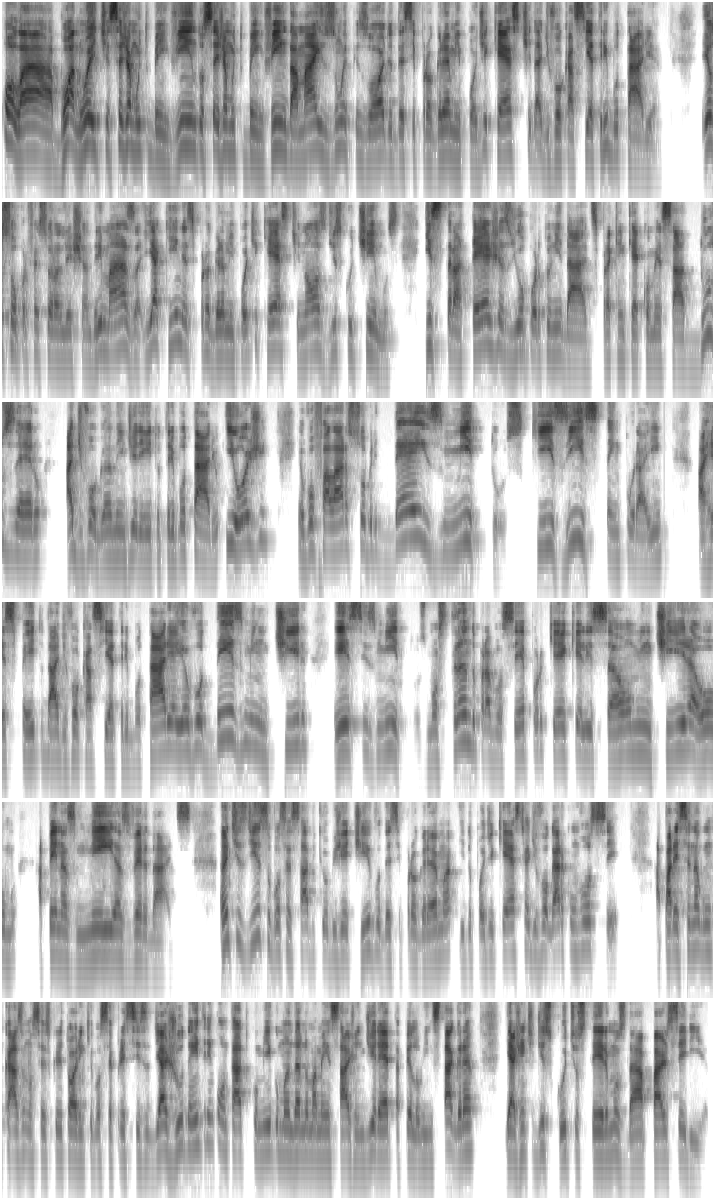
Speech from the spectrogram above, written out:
Olá, boa noite, seja muito bem-vindo, seja muito bem-vinda a mais um episódio desse programa e podcast da Advocacia Tributária. Eu sou o professor Alexandre Maza e aqui nesse programa e podcast nós discutimos estratégias e oportunidades para quem quer começar do zero advogando em direito tributário. E hoje eu vou falar sobre 10 mitos que existem por aí a respeito da advocacia tributária e eu vou desmentir esses mitos, mostrando para você por que eles são mentira ou apenas meias verdades. Antes disso, você sabe que o objetivo desse programa e do podcast é advogar com você. Aparecendo algum caso no seu escritório em que você precisa de ajuda, entre em contato comigo mandando uma mensagem direta pelo Instagram e a gente discute os termos da parceria.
